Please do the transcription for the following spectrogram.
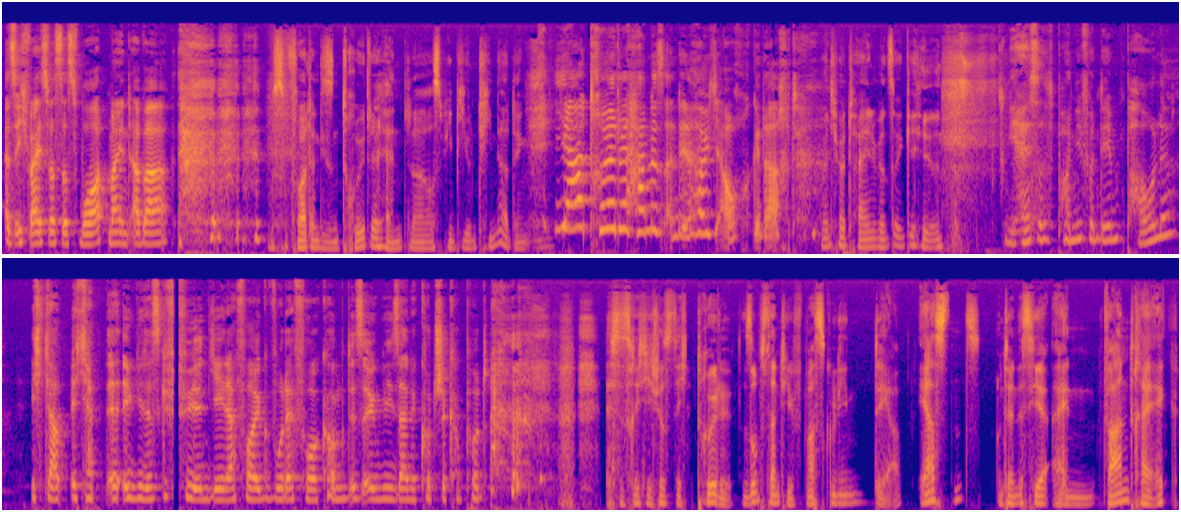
Also, ich weiß, was das Wort meint, aber Ich muss sofort an diesen Trödelhändler aus Bibi und Tina denken. ja, Trödel Hannes, an den habe ich auch gedacht. Manchmal teilen wir uns ein Gehirn. Wie heißt das Pony von dem? Paule? Ich glaube, ich habe äh, irgendwie das Gefühl, in jeder Folge, wo der vorkommt, ist irgendwie seine Kutsche kaputt. Es ist richtig lustig. Trödel, Substantiv, maskulin, der. Erstens, und dann ist hier ein Warndreieck,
